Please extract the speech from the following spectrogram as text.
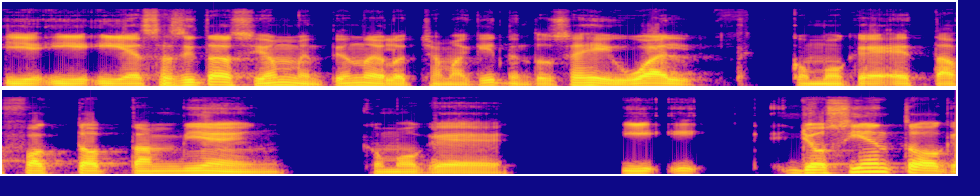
Y, y, esa situación, ¿me entiendes? De los chamaquitos. Entonces, igual, como que está fucked up también. Como que. Y, y yo siento, ok,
